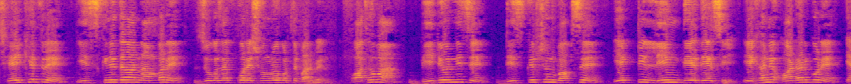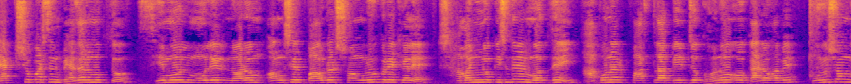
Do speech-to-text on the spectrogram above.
সেই ক্ষেত্রে স্ক্রিনে দেওয়া নাম্বারে যোগাযোগ করে সংগ্রহ করতে পারবেন। অথবা ভিডিওর নিচে ডিসক্রিপশন বক্সে একটি লিংক দিয়ে দিয়েছি। এখানে অর্ডার করে একশো পার্সেন্ট ভেজাল মুক্ত শিমল মূলের নরম অংশের পাউডার সংগ্রহ করে খেলে সামান্য কিছুদিনের মধ্যেই আপনার পাতলা বীর্য ঘন ও গাঢ় হবে। পুরুষঙ্গ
